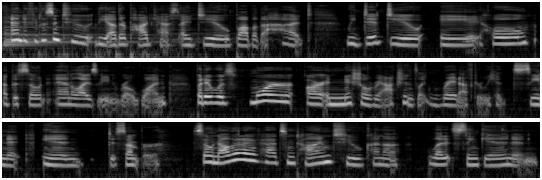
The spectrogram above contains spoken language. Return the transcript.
And if you listen to the other podcast I do, Blah Blah the Hut, we did do a whole episode analyzing Rogue One, but it was more our initial reactions, like right after we had seen it in December. So now that I've had some time to kind of let it sink in and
